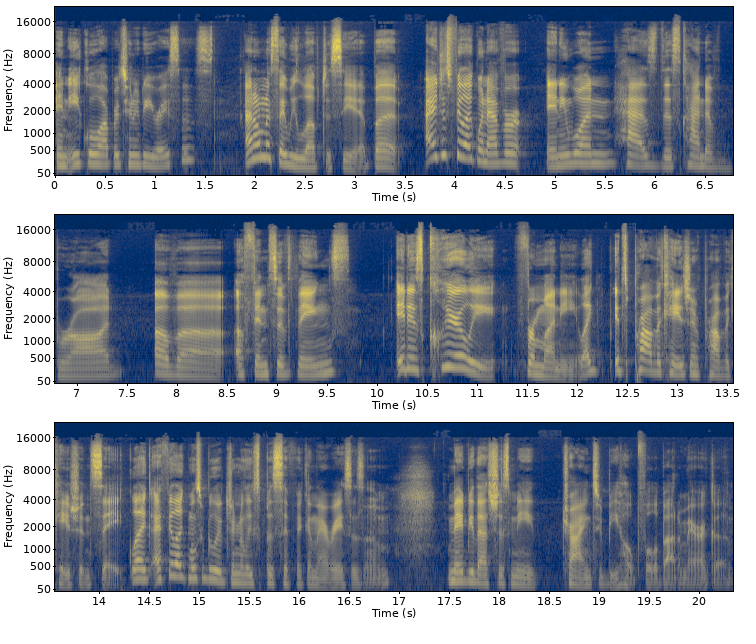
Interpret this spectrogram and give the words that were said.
An equal opportunity racist? I don't want to say we love to see it, but I just feel like whenever anyone has this kind of broad of uh, offensive things, it is clearly for money. Like it's provocation for provocation's sake. Like I feel like most people are generally specific in their racism. Maybe that's just me trying to be hopeful about America.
